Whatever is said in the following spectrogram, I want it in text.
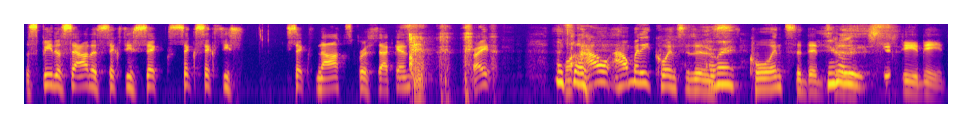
The speed of sound is 66, 666 knots per second, right? Well, like- how, how many coincidences, coincidences You know, do you need?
